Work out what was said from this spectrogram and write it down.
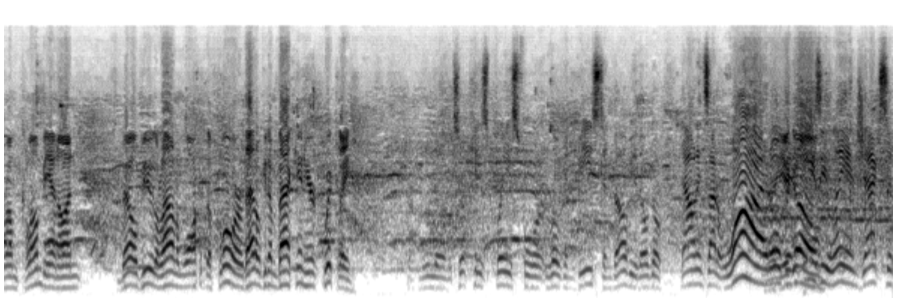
from Columbian on Bellevue. They're allowing them walk up the floor. That'll get them back in here quickly. Took his place for Logan Beeston Bellevue. They'll go down inside a wide There open, easy lane. Jackson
